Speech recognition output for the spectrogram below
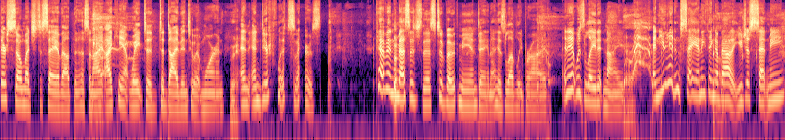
there's so much to say about this, and I, I can't wait to to dive into it more. And and and dear listeners, Kevin messaged this to both me and Dana, his lovely bride, and it was late at night, and you didn't say anything about it. You just sent me,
